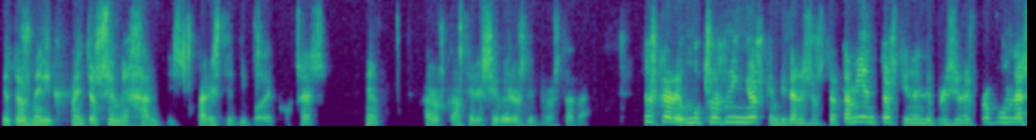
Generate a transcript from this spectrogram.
otros medicamentos semejantes para este tipo de cosas, ¿eh? para los cánceres severos de próstata. Entonces, claro, hay muchos niños que empiezan esos tratamientos, tienen depresiones profundas,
